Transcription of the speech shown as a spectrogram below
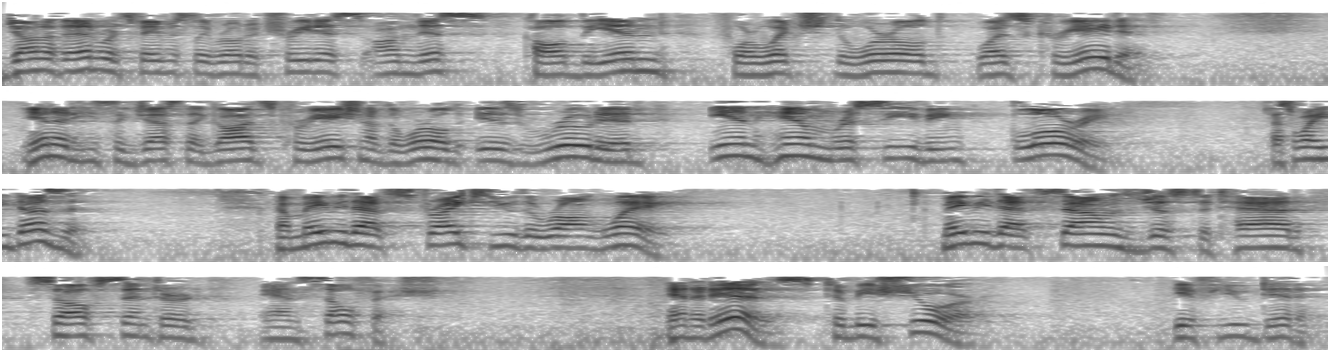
Jonathan Edwards famously wrote a treatise on this called The End for Which the World Was Created. In it, he suggests that God's creation of the world is rooted in Him receiving glory. That's why He does it. Now, maybe that strikes you the wrong way. Maybe that sounds just a tad self centered and selfish. And it is, to be sure, if you did it.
